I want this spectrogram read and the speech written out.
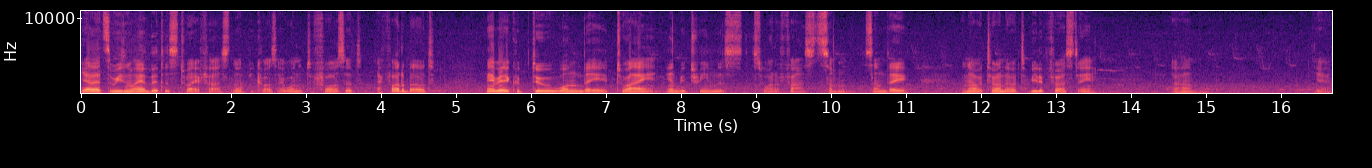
yeah, that's the reason why I did this dry fast, not because I wanted to force it. I thought about maybe I could do one day dry in between this, this water fast some someday. And now it turned out to be the first day. Um, yeah,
